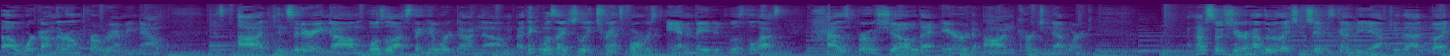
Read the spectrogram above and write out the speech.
uh, work on their own programming now. It's odd considering, um, what was the last thing they worked on? Um, I think it was actually Transformers Animated was the last Hasbro show that aired on Cartoon Network. I'm not so sure how the relationship is going to be after that, but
